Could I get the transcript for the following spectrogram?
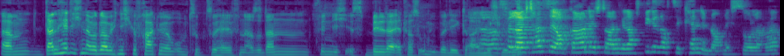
Ähm, dann hätte ich ihn aber, glaube ich, nicht gefragt, mir beim Umzug zu helfen. Also dann, finde ich, ist Bilder etwas unüberlegt Äh, reingeschlüpft. vielleicht hat sie auch gar nicht dran gedacht. Wie gesagt, sie kennt ihn noch nicht so lange.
